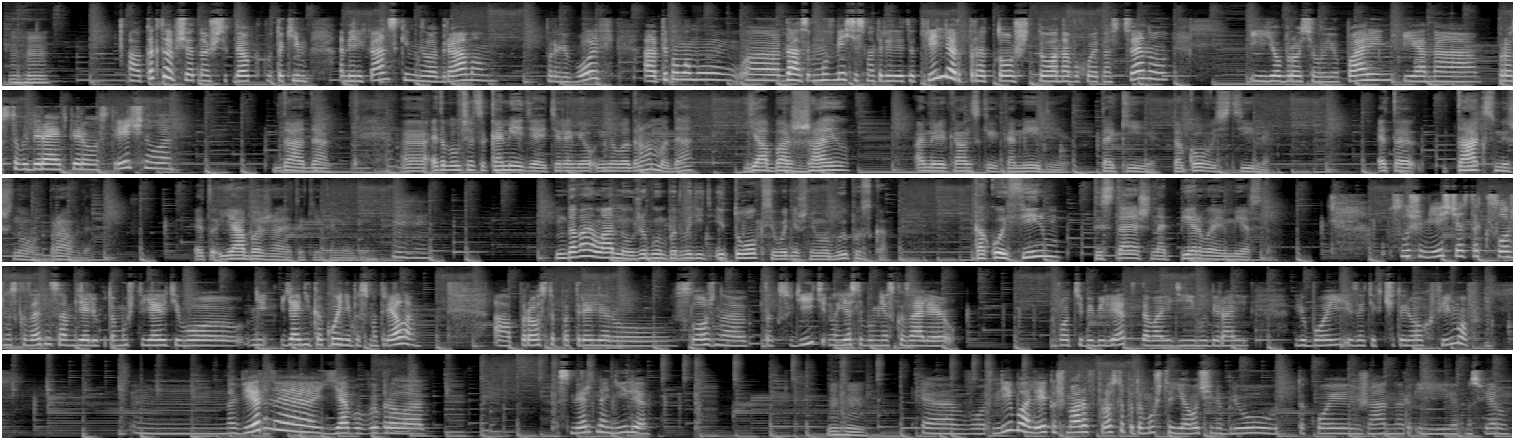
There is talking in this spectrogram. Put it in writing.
Угу. А как ты вообще относишься да, к вот таким американским мелодрамам про любовь? А ты, по-моему, а, да, мы вместе смотрели этот триллер про то, что она выходит на сцену, и ее бросил ее парень, и она просто выбирает первого встречного. Да, да. Э, Это получается комедия-мелодрама, да? Я обожаю американские комедии. Такие, такого стиля. Это так смешно, правда. Это я обожаю такие комедии. Мгм. Ну давай, ладно, уже будем подводить итог сегодняшнего выпуска. Какой фильм ты ставишь на первое место? Слушай, мне сейчас так сложно сказать на самом деле, потому что я ведь его... Я никакой не посмотрела, а просто по трейлеру сложно так судить. Но если бы мне сказали, вот тебе билет, давай иди и выбирай любой из этих четырех фильмов, наверное, я бы выбрала «Смерть на Ниле». Угу. Э, вот. Либо «Аллея кошмаров» просто потому, что я очень люблю такой жанр и атмосферу.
